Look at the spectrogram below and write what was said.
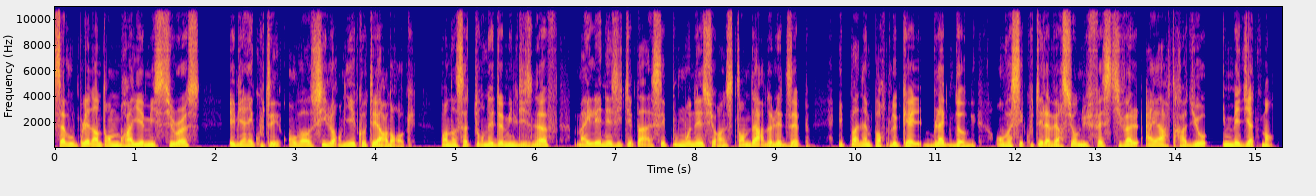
Ça vous plaît d'entendre brailler Miss Cyrus? Eh bien écoutez, on va aussi lorgner côté hard rock. Pendant sa tournée 2019, Miley n'hésitait pas à s'époumoner sur un standard de Led Zepp. Et pas n'importe lequel, Black Dog. On va s'écouter la version du festival iHeart Radio immédiatement.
